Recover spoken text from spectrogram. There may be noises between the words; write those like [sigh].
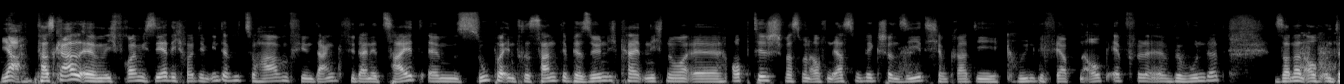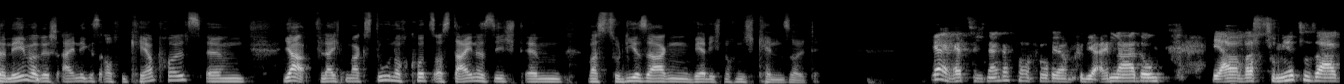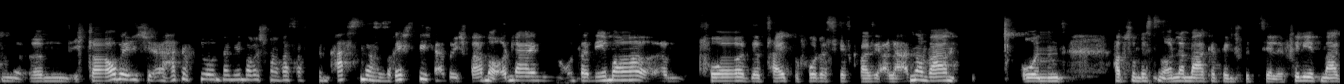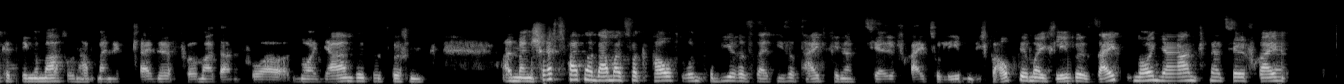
Ja, Pascal, ähm, ich freue mich sehr, dich heute im Interview zu haben. Vielen Dank für deine Zeit. Ähm, super interessante Persönlichkeit, nicht nur äh, optisch, was man auf den ersten Blick schon sieht. Ich habe gerade die grün gefärbten Augäpfel äh, bewundert, sondern auch unternehmerisch einiges auf dem Kerbholz. Ähm, ja, vielleicht magst du noch kurz aus deiner Sicht ähm, was zu dir sagen, wer dich noch nicht kennen sollte. Ja, herzlichen Dank erstmal, Florian, für die Einladung. Ja, was zu mir zu sagen. Ähm, ich glaube, ich äh, hatte früher unternehmerisch mal was auf dem Kasten, das ist richtig. Also ich war mal Online-Unternehmer ähm, vor der Zeit, bevor das jetzt quasi alle anderen waren. Und habe so ein bisschen Online-Marketing, speziell Affiliate-Marketing gemacht und habe meine kleine Firma dann vor neun Jahren inzwischen an meinen Geschäftspartner damals verkauft und probiere seit dieser Zeit finanziell frei zu leben. Ich behaupte immer, ich lebe seit neun Jahren finanziell frei.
